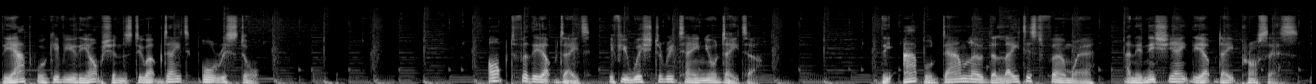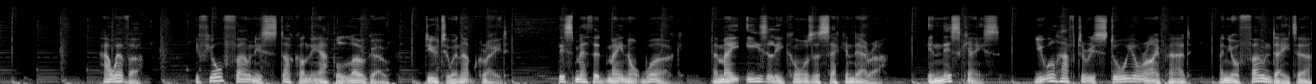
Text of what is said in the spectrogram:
the app will give you the options to update or restore. Opt for the update if you wish to retain your data the app will download the latest firmware and initiate the update process. However, if your phone is stuck on the Apple logo due to an upgrade, this method may not work and may easily cause a second error. In this case, you will have to restore your iPad and your phone data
